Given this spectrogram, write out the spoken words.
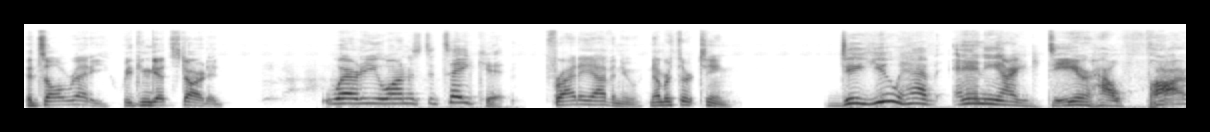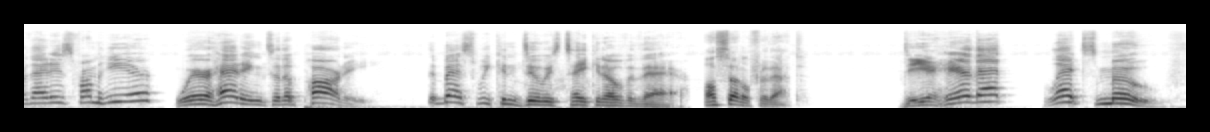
It's all ready. We can get started. Where do you want us to take it? Friday Avenue, number 13. Do you have any idea how far that is from here? We're heading to the party. The best we can do is take it over there. I'll settle for that. Do you hear that? Let's move.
